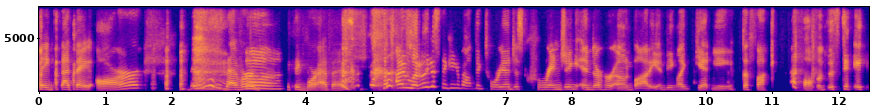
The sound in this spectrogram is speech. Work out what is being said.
think that they are. They will never uh, think more epic. I'm literally just thinking about Victoria just cringing into her own body and being like, get me the fuck off of this date.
